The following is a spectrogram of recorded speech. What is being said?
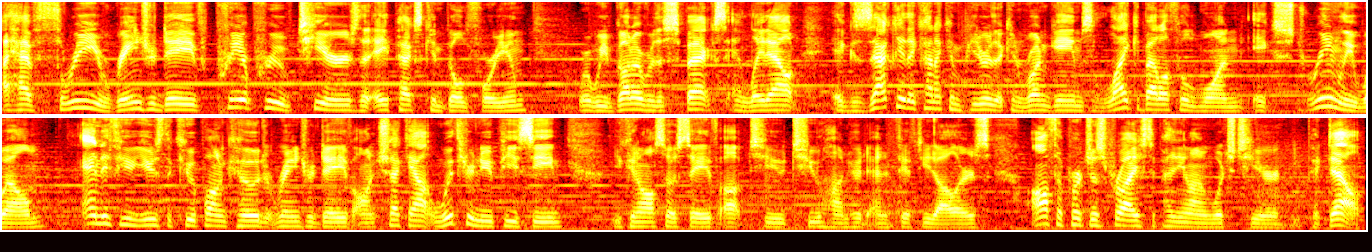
I have three Ranger Dave pre-approved tiers that Apex can build for you, where we've gone over the specs and laid out exactly the kind of computer that can run games like Battlefield 1 extremely well. And if you use the coupon code RangerDave on checkout with your new PC, you can also save up to $250 off the purchase price depending on which tier you picked out.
